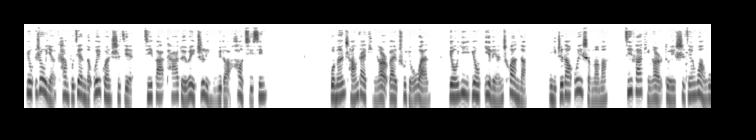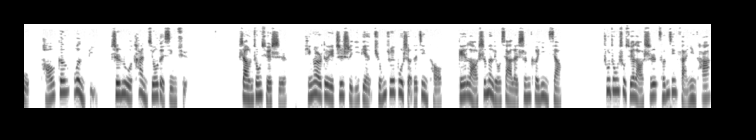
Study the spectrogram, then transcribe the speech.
用肉眼看不见的微观世界激发她对未知领域的好奇心。我们常带婷儿外出游玩，有意用一连串的“你知道为什么吗？”激发婷儿对世间万物刨根问底、深入探究的兴趣。上中学时，婷儿对知识疑点穷追不舍的劲头，给老师们留下了深刻印象。初中数学老师曾经反映他，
